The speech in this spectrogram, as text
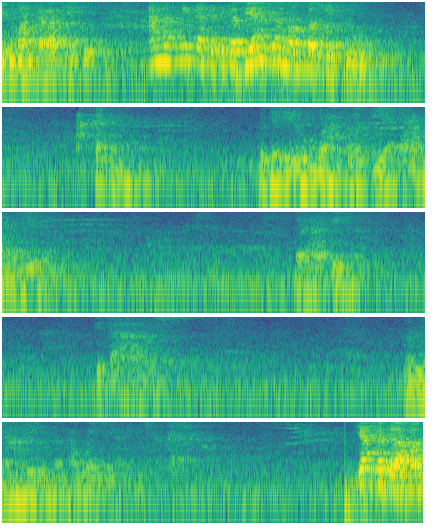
minuman keras itu Anak kita ketika biasa nonton itu akan menjadi lumrah buat dia orang yang minum. Berarti kita harus menyaring tentang media ini. Yang kedelapan,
